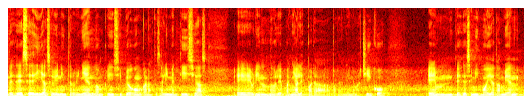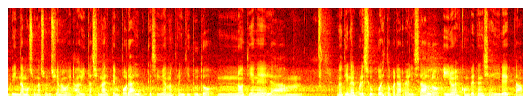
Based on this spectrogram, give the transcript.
Desde ese día se viene interviniendo, en principio con canastas alimenticias, eh, brindándole pañales para, el nene más chico. Em, desde ese mismo día también brindamos una solución habitacional temporal, que si bien nuestro instituto no tiene, la, mm, no tiene el presupuesto para realizarlo y no es competencia directa,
